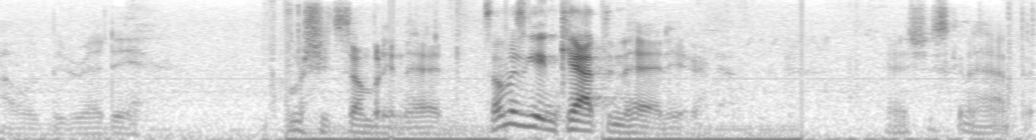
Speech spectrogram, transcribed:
I would be ready. I'm gonna shoot somebody in the head. Somebody's getting capped in the head here. It's just gonna happen.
